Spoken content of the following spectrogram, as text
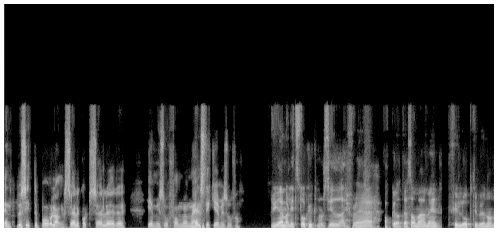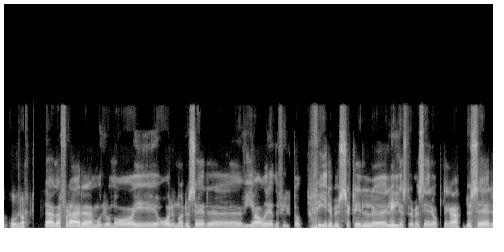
Enten du sitter på langsida eller kortsida eller hjemme i sofaen, men helst ikke hjemme i sofaen. Du gir meg litt ståkuk når du sier det der, for det er akkurat det samme jeg mener. Fyll opp tribunene overalt. Det er derfor det er eh, moro nå i år, når du ser eh, vi har allerede fylt opp fire busser til eh, Lillestrøm i serieåpninga. Du ser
